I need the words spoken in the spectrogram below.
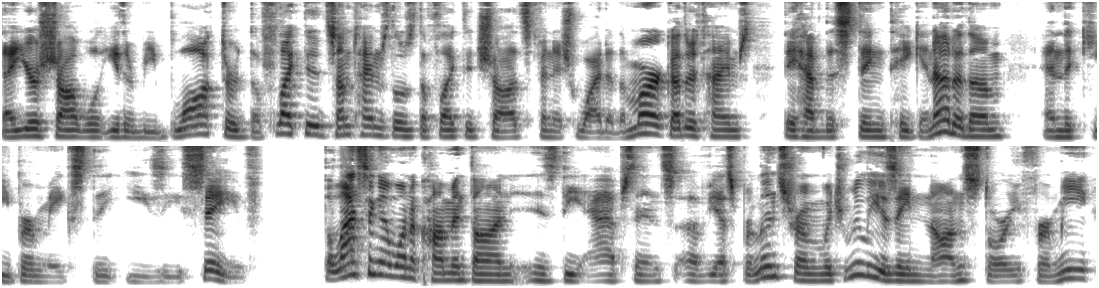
that your shot will either be blocked or deflected. Sometimes those deflected shots finish wide of the mark, other times they have the sting taken out of them, and the keeper makes the easy save. The last thing I want to comment on is the absence of Jesper Lindstrom, which really is a non story for me,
